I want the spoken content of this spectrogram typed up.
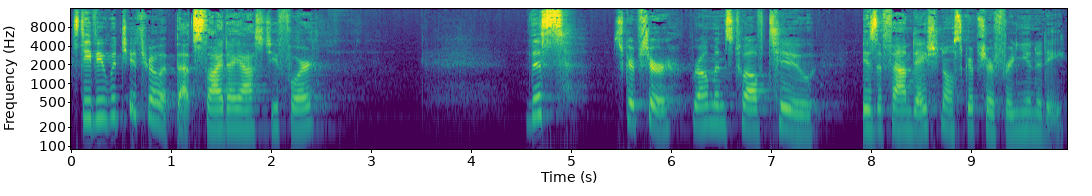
Stevie, would you throw up that slide I asked you for? This scripture, Romans 12 2, is a foundational scripture for unity.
